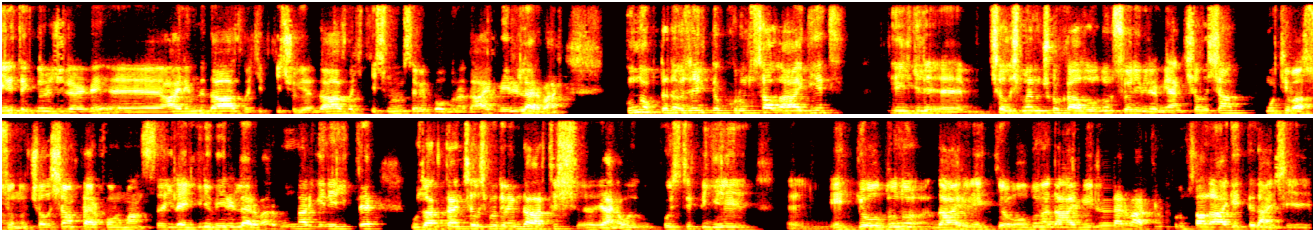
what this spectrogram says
yeni teknolojilerle e, ailemle daha az vakit geçiriyor, daha az vakit geçirmemin sebep olduğuna dair veriler var. Bu noktada özellikle kurumsal aidiyet ilgili e, çalışmanın çok az olduğunu söyleyebilirim. Yani çalışan motivasyonu, çalışan performansı ile ilgili veriler var. Bunlar genellikle uzaktan çalışma döneminde artış e, yani o pozitif bir e, etki olduğunu dair etki olduğuna dair veriler varken kurumsal aidiyette de aynı şey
